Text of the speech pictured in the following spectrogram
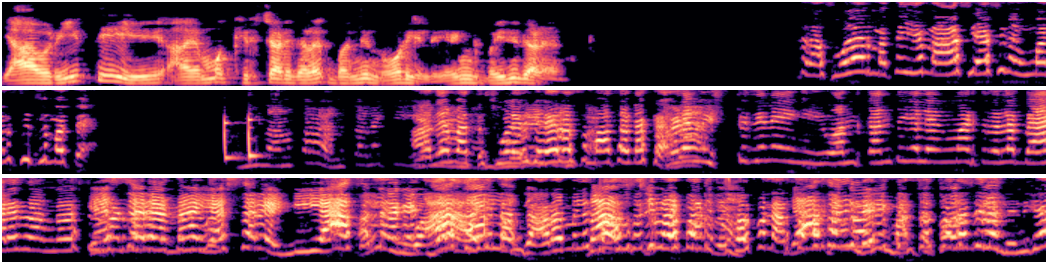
ಯಾವ ರೀತಿ ಆ ಅಮ್ಮ ಕಿರ್ಚಾಡಿದಾಳೆ ಬನ್ನಿ ನೋಡಿ ಇಲ್ಲಿ, ಹೆಂಗ್ ಬೈದಿದ್ದಾಳೆ ಅಂತ. ಸುಳರ್ ಮತ್ತೆ ಏನ್ ಆಸೆ ಆಸೆ ನಂಗ್ ಮನಸ್ಸಿದ್ಲು ಮತ್ತೆ ನೀನ್ ಅನ್ಕ ಅನ್ಕಣಕಿ ಅದೇ ಮತ್ತೆ ಸುಳ್ಳು ಅಂತ ಮಾತಾಡಕ ಮೇಡಮ್ ಇಷ್ಟು ದಿನ ಈ ಒಂದ್ ಕಂತಿಗೆಲ್ಲ ಹೆಂಗ್ ಮಾಡ್ತಿರಲ್ಲ ಬೇರೆ ಹಂಗ ಎಸ್ಸರೆ ಅಮ್ಮ ಎಸ್ಸರೆ ನೀ ನಮ್ಗೆ ಆರಾಮಿಲ್ಲ ಸರಿ. ಸ್ವಲ್ಪ ಮನ್ಸ ನಿನಗೆ?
